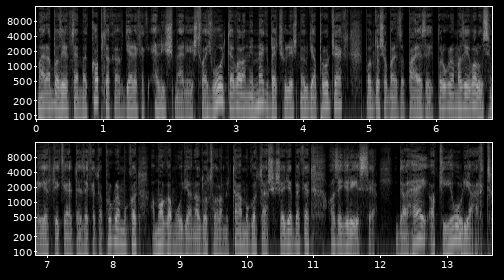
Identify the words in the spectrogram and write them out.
Már abban az értelemben kaptak a gyerekek elismerést, vagy volt-e valami megbecsülés, mert ugye a projekt, pontosabban ez a pályázati program azért valószínűleg értékelte ezeket a programokat, a maga módján adott valami támogatást, és egyebeket, az egy része. De a hely, aki jól járt,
